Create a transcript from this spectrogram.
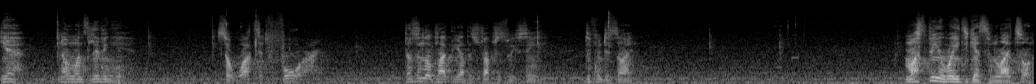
Yeah, no one's living here. So what's it for? Doesn't look like the other structures we've seen. Different design. Must be a way to get some lights on.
